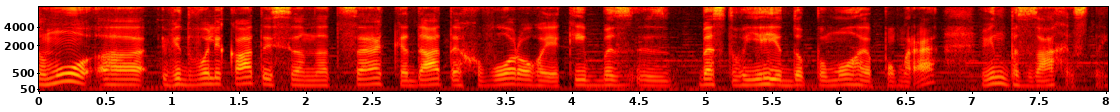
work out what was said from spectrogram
Тому е, відволікатися на це, кидати хворого, який без, е, без твоєї допомоги помре, він беззахисний.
